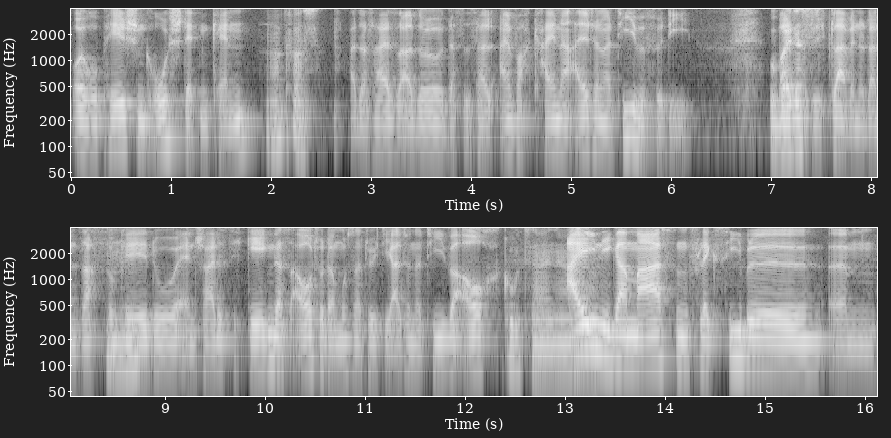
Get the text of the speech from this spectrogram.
europäischen Großstädten kennen. Ah, krass. Das heißt also, das ist halt einfach keine Alternative für die. Wobei das natürlich klar, wenn du dann sagst, mhm. okay, mhm. du entscheidest dich gegen das Auto, dann muss natürlich die Alternative auch gut sein, ja. einigermaßen flexibel ähm,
